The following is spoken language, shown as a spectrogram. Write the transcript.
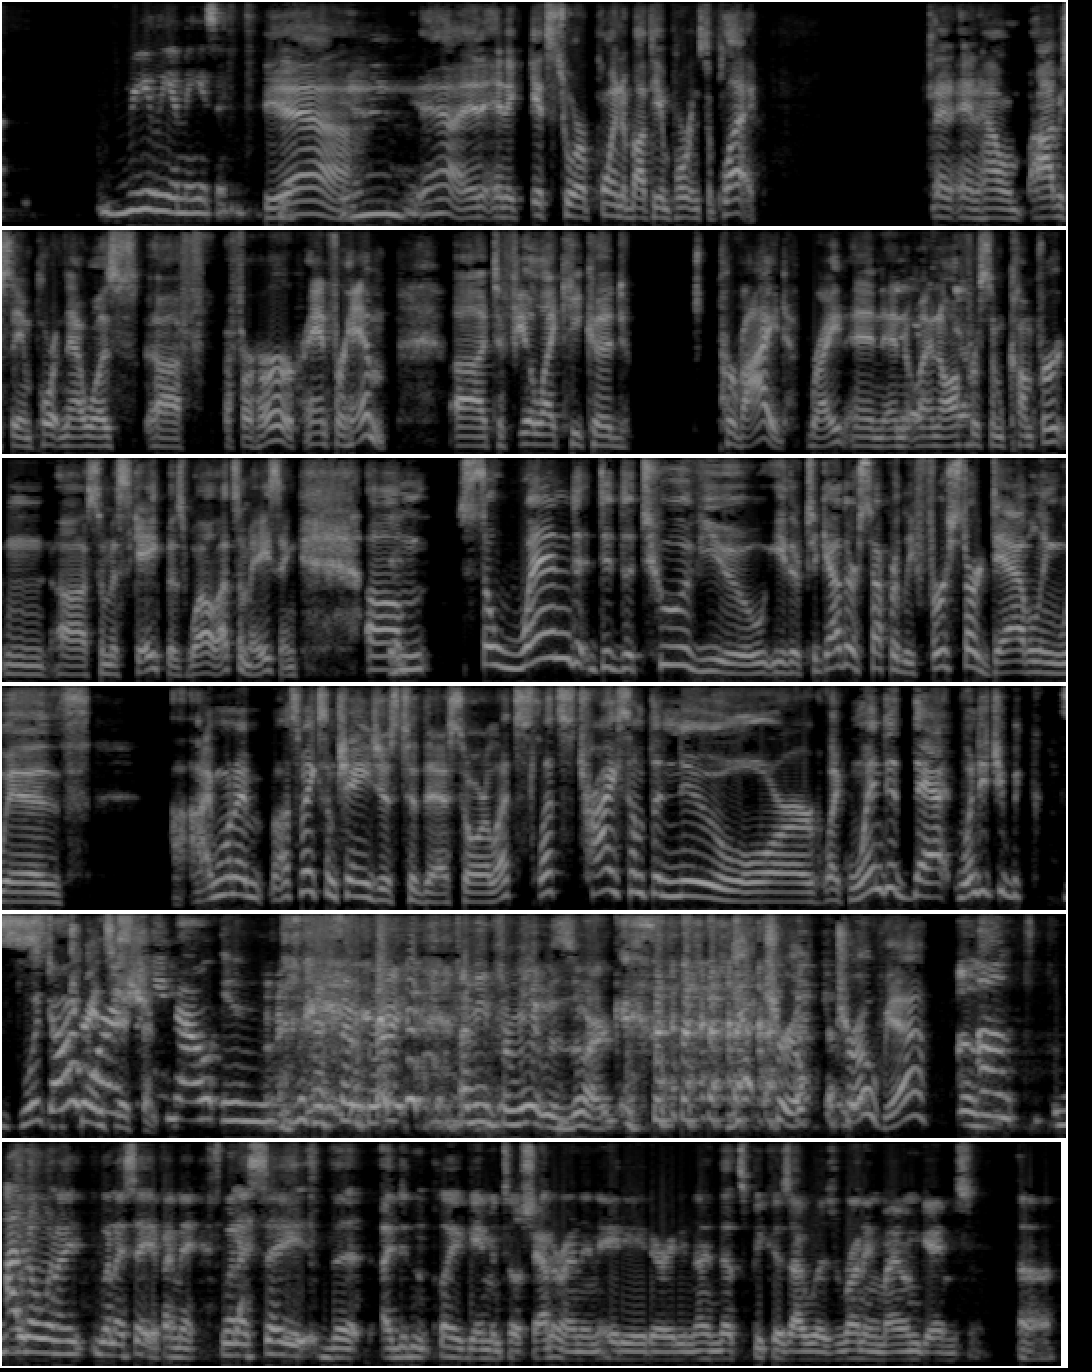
really amazing. Yeah. Yeah. And, and it gets to our point about the importance of play and, and how obviously important that was uh, f- for her and for him uh, to feel like he could provide right and and, Yeah. and offer some comfort and uh, some escape as well that's amazing um, so when did the two of you either together or separately first start dabbling with I'm gonna let's make some changes to this, or let's let's try something new, or like when did that? When did you be, what Star transition? Wars came out in right. I mean, for me, it was Zork. yeah, true, true, yeah. Um, um, you I- know when I when I say if I may when I say that I didn't play a game until Shadowrun in '88 or '89, that's because I was running my own games uh,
